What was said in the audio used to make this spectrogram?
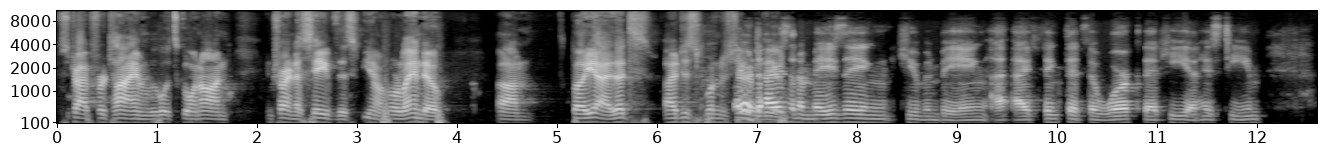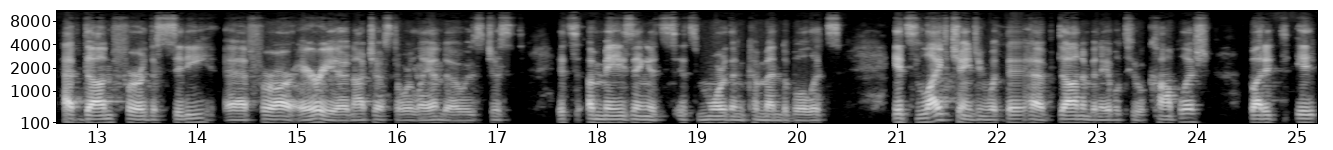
strapped for time with what's going on and trying to save this, you know, Orlando. Um, but yeah, that's I just wanted to share. Dyer is an amazing human being. I, I, think that the work that he and his team have done for the city, uh, for our area, not just Orlando, is just it's amazing. It's it's more than commendable. It's it's life changing what they have done and been able to accomplish. But it it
